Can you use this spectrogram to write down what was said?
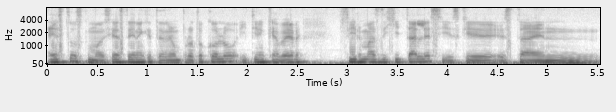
estos, como decías, tienen que tener un protocolo y tienen que haber firmas digitales si es que está en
